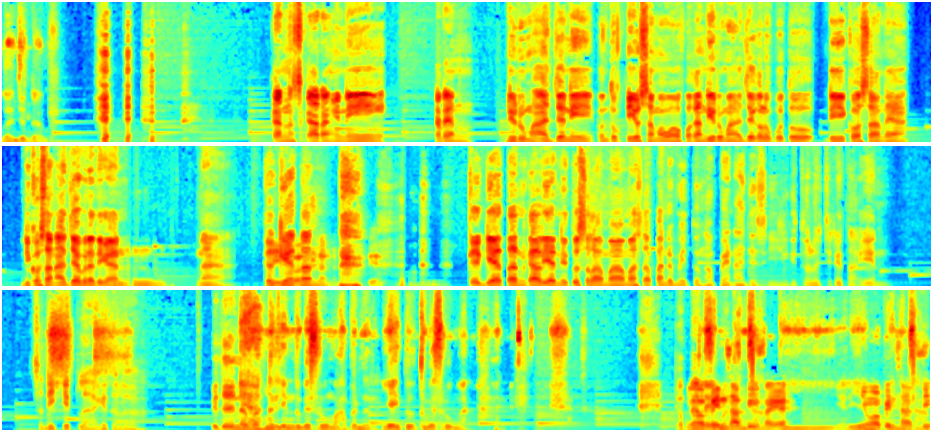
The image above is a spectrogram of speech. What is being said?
lanjut dam. Kan sekarang ini kalian di rumah aja nih. Untuk Tius sama Wafa kan di rumah aja. Kalau Putu di kosan ya. Di kosan aja berarti kan. Hmm. Nah, kegiatan kegiatan kalian itu selama masa pandemi itu ngapain aja sih gitu loh ceritain sedikit lah gitu loh. Kejadian Ya apa? ngerjain tugas rumah bener. Ya itu tugas rumah. Nyuapin Ngepelin sapi, Pak, ya? Iya, Nyuapin makan sapi.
